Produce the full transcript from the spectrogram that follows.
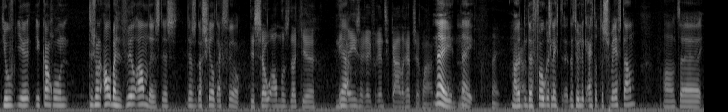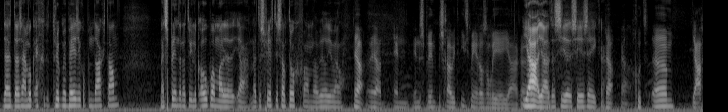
je, hoeft, je, je kan gewoon, het is gewoon allebei veel anders. Dus, dus dat scheelt echt veel. Het is zo anders dat je niet Ja. eens een referentiekader hebt, zeg maar. Nee, nee. nee. Maar de, focus ligt eh, natuurlijk echt op de Swift dan. Want eh, daar, daar zijn we ook echt druk mee bezig op een dag dan. Met sprinten natuurlijk ook wel, maar eh, ja, met de Swift is dan toch van, dat wil je wel. Ja, ja, en in de sprint beschouw je het iets meer als een leerjaar. Ja, ja, dat is zeer, zeer zeker. Ja, ja goed. Ehm, ja,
